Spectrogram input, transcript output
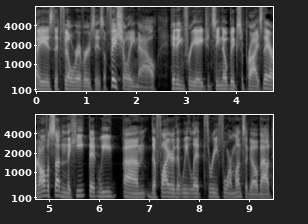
is that Phil Rivers is officially now hitting free agency. No big surprise there. And all of a sudden, the heat that we, um, the fire that we lit three, four months ago about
